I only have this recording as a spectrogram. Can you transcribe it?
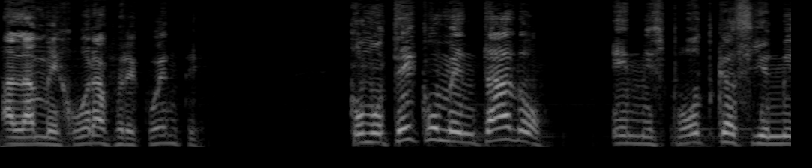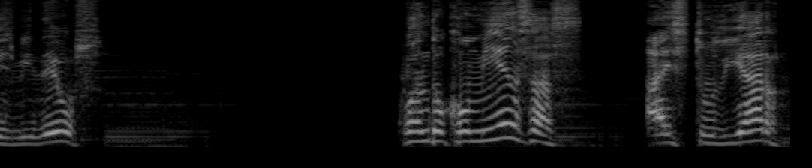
a la mejora frecuente. Como te he comentado en mis podcasts y en mis videos, cuando comienzas a estudiar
